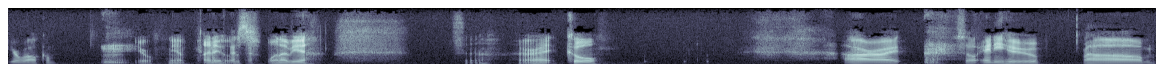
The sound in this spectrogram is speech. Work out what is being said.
You're welcome. You're, yeah, I knew it was one of you. So, all right, cool. All right. So, anywho, um,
